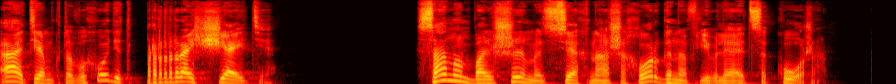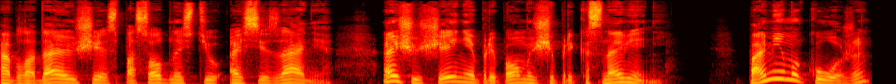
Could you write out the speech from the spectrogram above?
а тем, кто выходит «прощайте». Самым большим из всех наших органов является кожа, обладающая способностью осязания, ощущения при помощи прикосновений. Помимо кожи,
